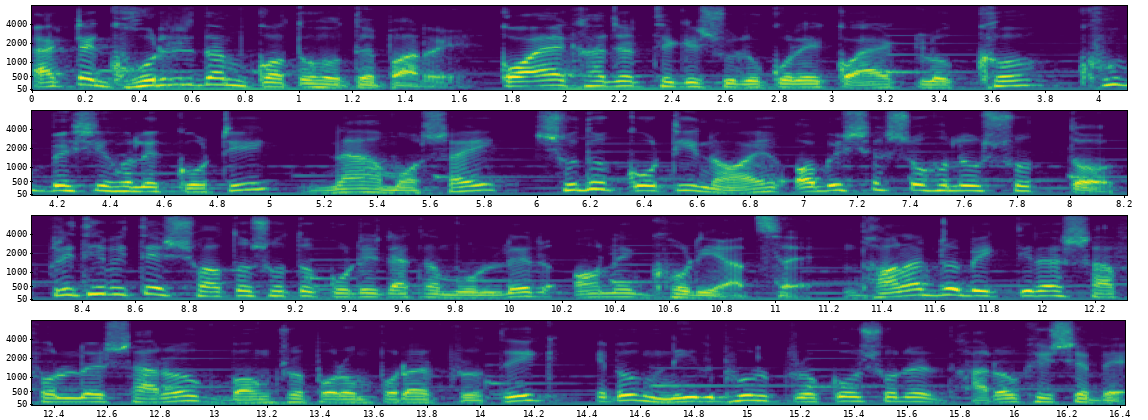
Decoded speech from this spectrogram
একটা ঘড়ির দাম কত হতে পারে? কয়েক হাজার থেকে শুরু করে কয়েক লক্ষ, খুব বেশি হলে কোটি? না মশাই, শুধু কোটি নয়, অবিশ্বাস্য হলেও সত্য। পৃথিবীতে শত শত কোটি টাকা মূল্যের অনেক ঘড়ি আছে। ধনাঢ্য ব্যক্তিরা সাফল্যের স্মারক, বংশ পরম্পরার প্রতীক এবং নির্ভুল প্রকৌশলের ধারক হিসেবে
